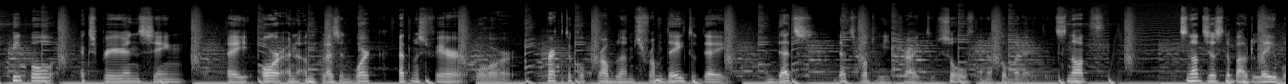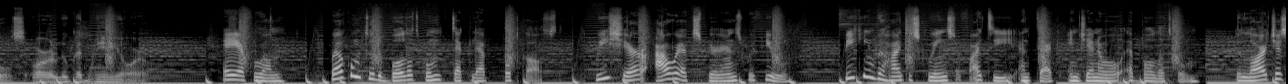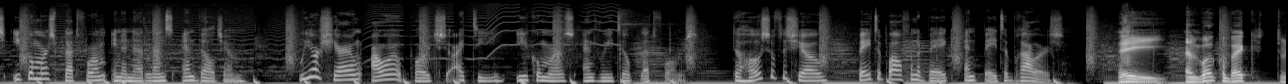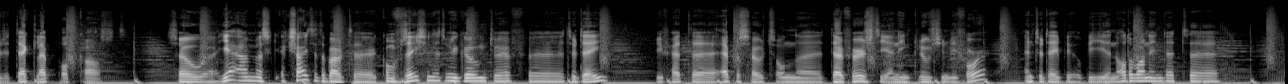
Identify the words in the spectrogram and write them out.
People experiencing a or an unpleasant work atmosphere or practical problems from day to day, and that's that's what we try to solve and accommodate. It's not it's not just about labels or look at me or. Hey everyone, welcome to the Bol.com Tech Lab podcast. We share our experience with you, peeking behind the screens of IT and tech in general at Bol.com the largest e-commerce platform in the Netherlands and Belgium. We are sharing our approach to IT, e-commerce and retail platforms. The hosts of the show, Peter Paul van der Beek and Peter Brouwers. Hey, and welcome back to the Tech Lab podcast. So uh, yeah, I'm excited about the conversation that we're going to have uh, today. We've had uh, episodes on uh, diversity and inclusion before, and today will be another one in that uh,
